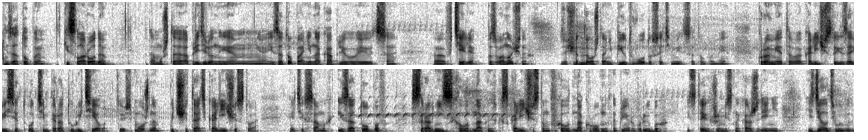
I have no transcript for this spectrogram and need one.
изотопы кислорода, потому что определенные изотопы, они накапливаются э, в теле позвоночных за счет mm-hmm. того, что они пьют воду с этими изотопами. Кроме этого, количество их зависит от температуры тела. То есть можно подсчитать количество этих самых изотопов, сравнить с, холодно... с количеством в холоднокровных, например, в рыбах из тех же мяснохождений, и сделать вывод,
